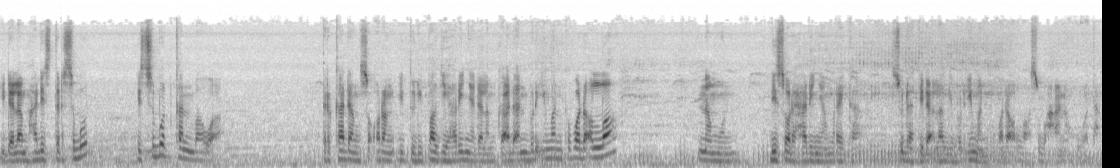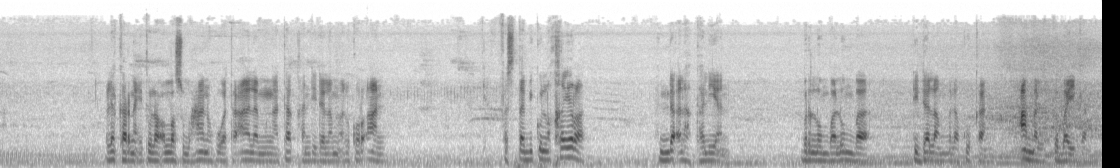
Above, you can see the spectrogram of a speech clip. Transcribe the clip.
Di dalam hadis tersebut disebutkan bahwa terkadang seorang itu di pagi harinya dalam keadaan beriman kepada Allah namun di sore harinya mereka sudah tidak lagi beriman kepada Allah Subhanahu wa taala. Oleh karena itulah Allah Subhanahu wa taala mengatakan di dalam Al-Qur'an Fastabiqul khairat hendaklah kalian berlomba-lomba di dalam melakukan amal kebaikan.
